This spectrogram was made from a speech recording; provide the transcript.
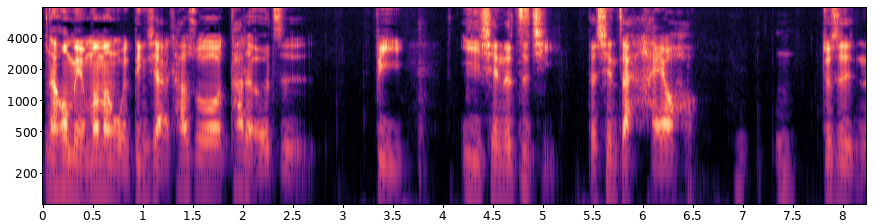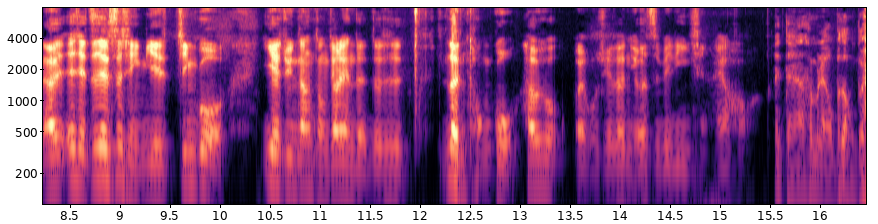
那后面有慢慢稳定下来。他说他的儿子比以前的自己的现在还要好，嗯，就是而而且这件事情也经过叶俊章总教练的就是 认同过，他就说，哎、我觉得你儿子比你以前还要好。哎，等一下他们两个不同队，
